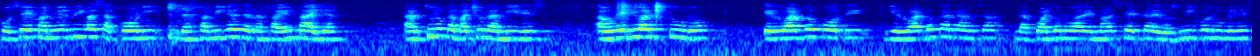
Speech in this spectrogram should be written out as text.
José Manuel Rivas Saconi y las familias de Rafael Maya, Arturo Camacho Ramírez, Aurelio Arturo, Eduardo Cote y Eduardo Carranza, la cual donó además cerca de 2.000 volúmenes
